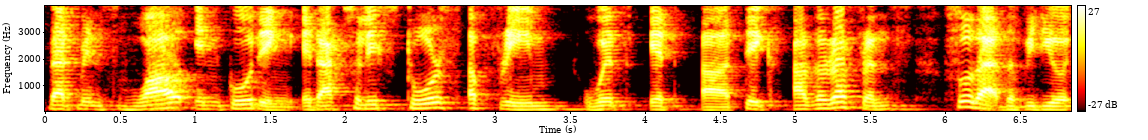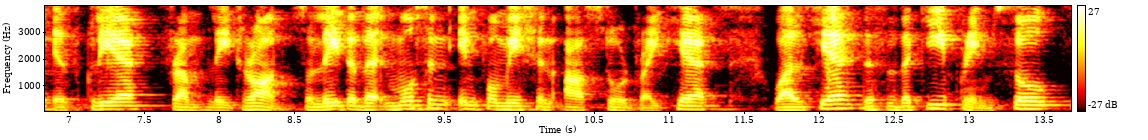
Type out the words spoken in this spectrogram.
That means while encoding, it actually stores a frame which it uh, takes as a reference so that the video is clear from later on. So later the motion information are stored right here. While here, this is the keyframe. So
